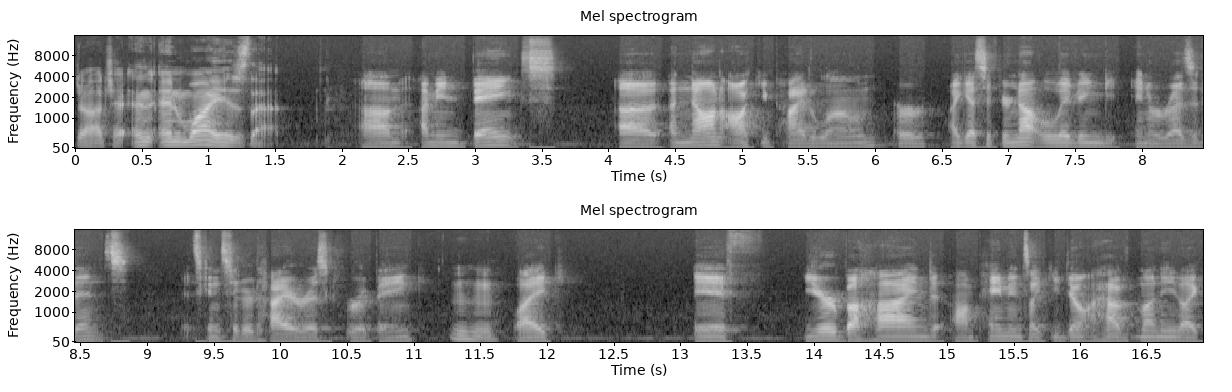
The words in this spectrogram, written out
Gotcha. And and why is that? um, i mean banks uh, a non-occupied loan or i guess if you're not living in a residence it's considered higher risk for a bank Mm-hmm. like if you're behind on payments like you don't have money like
